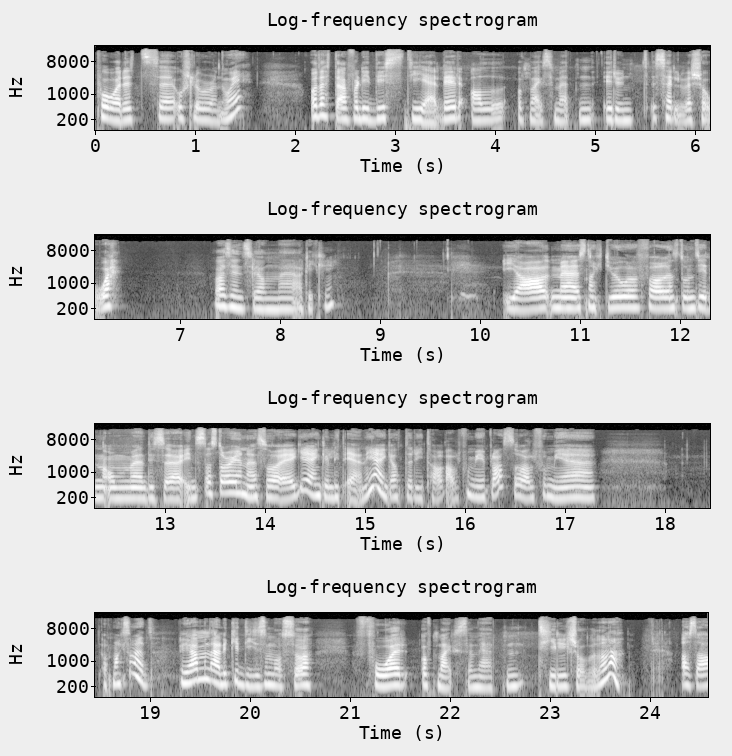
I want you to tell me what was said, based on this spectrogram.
på årets eh, Oslo Runway. Og dette er fordi de stjeler all oppmerksomheten rundt selve showet. Hva syns vi om eh, artikkelen? Ja, vi snakket jo for en stund siden om eh, disse Insta-storyene, så jeg er egentlig litt enig i at de tar altfor mye plass og altfor mye oppmerksomhet. Ja, men er det ikke de som også får oppmerksomheten til showene, da? Altså,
